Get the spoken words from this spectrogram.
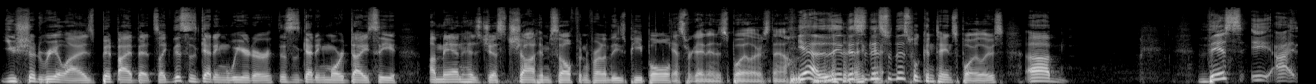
you should realize bit by bit, it's like this is getting weirder. This is getting more dicey. A man has just shot himself in front of these people. Guess we're getting into spoilers now. Yeah, this this, this this will contain spoilers. Um, this I-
